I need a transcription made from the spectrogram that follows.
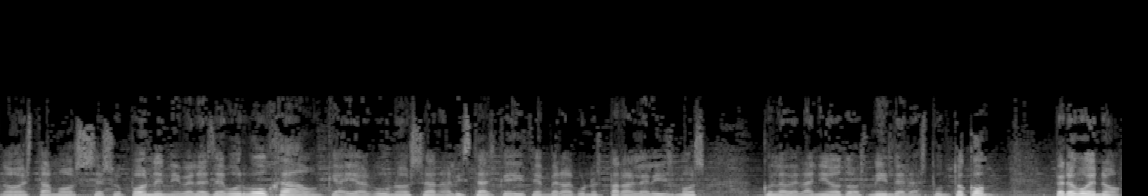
No estamos, se supone, en niveles de burbuja, aunque hay algunos analistas que dicen ver algunos paralelismos con la del año 2000 de las .com. Pero bueno,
